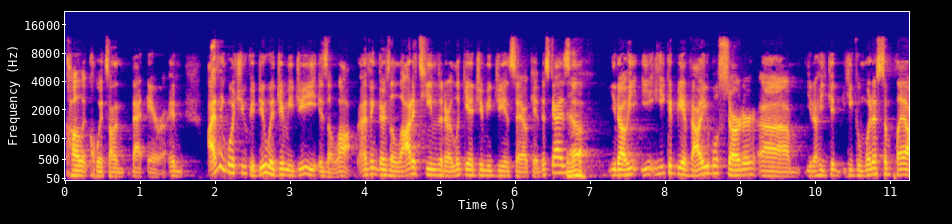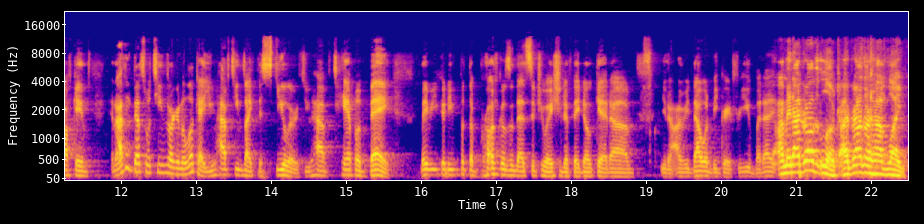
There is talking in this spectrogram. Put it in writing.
call it quits on that era. And I think what you could do with Jimmy G is a lot. I think there's a lot of teams that are looking at Jimmy G and say, okay, this guy's, yeah. You know, he, he, he could be a valuable starter. Um, you know, he could he can win us some playoff games. And I think that's what teams are going to look at. You have teams like the Steelers, you have Tampa Bay. Maybe you could even put the Broncos in that situation if they don't get, um, you know, I mean, that would be great for you. But I, I mean, I'd rather look. I'd rather have like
